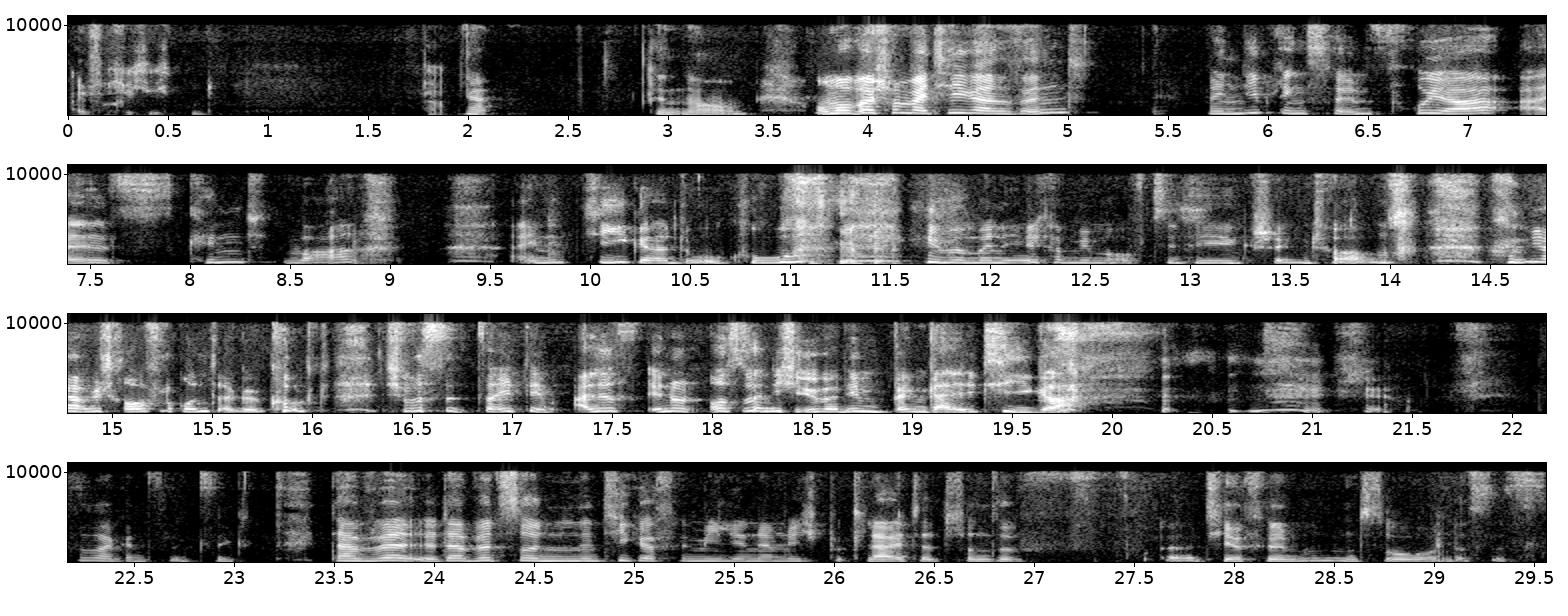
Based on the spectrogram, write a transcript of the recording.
einfach richtig gut. Genau. Und wo wir schon bei Tigern sind, mein Lieblingsfilm früher als Kind war eine Tiger-Doku, die mir meine Eltern mir mal auf CD geschenkt haben. Und die habe ich rauf und runter geguckt. Ich wusste seitdem alles in- und auswendig über den Bengal-Tiger. ja, das war ganz witzig. Da wird, da wird so eine Tigerfamilie nämlich begleitet von so äh, Tierfilmen und so. Und das ist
